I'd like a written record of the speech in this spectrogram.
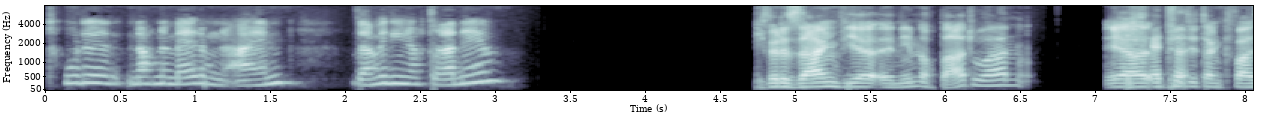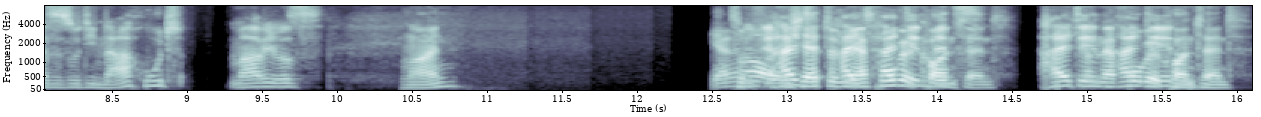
trudelt noch eine Meldung ein. Sollen wir die noch dran nehmen? Ich würde sagen, wir äh, nehmen noch Bartuan. Er hätte- bietet dann quasi so die Nachhut. Marius, Nein. Ja, Zum genau. Halt- ich hätte halt- mehr halt den Vogel-Content. halt den, mehr halt den, Vogel-Content.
